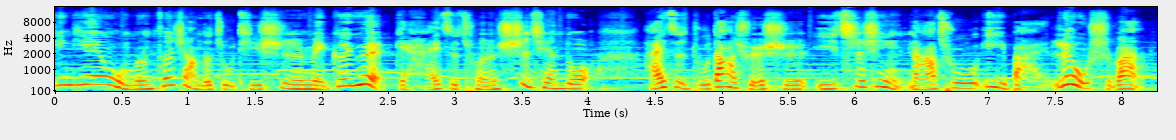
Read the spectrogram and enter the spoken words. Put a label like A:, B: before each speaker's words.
A: 今天我们分享的主题是每个月给孩子存四千多，孩子读大学时一次性拿出一百六十万。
